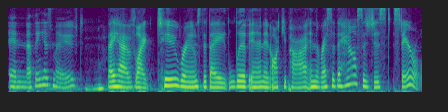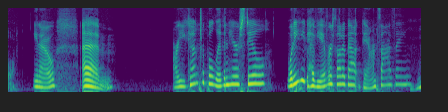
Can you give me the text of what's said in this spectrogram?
and nothing has moved. Mm-hmm. They have like two rooms that they live in and occupy, and the rest of the house is just sterile, you know? Um, are you comfortable living here still? What do you have you ever thought about downsizing? Mm-hmm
